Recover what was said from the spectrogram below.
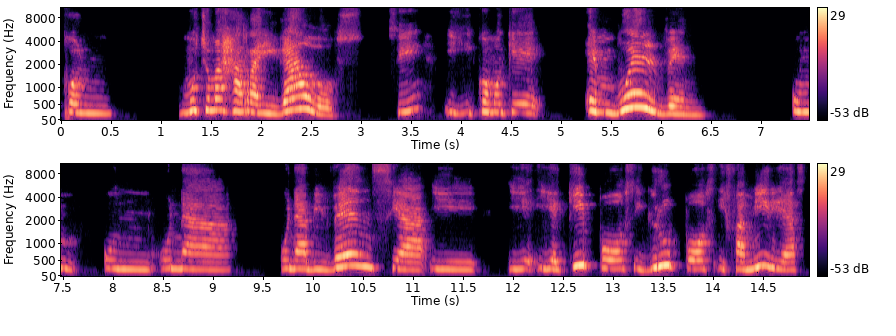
con mucho más arraigados, ¿sí? y como que envuelven una, vivencia y, equipos y grupos y familias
